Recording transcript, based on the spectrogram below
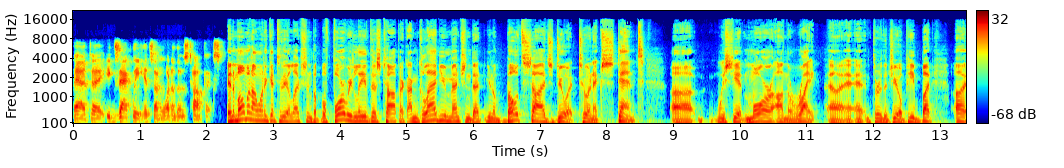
that uh, exactly hits on one of those topics. In a moment, I want to get to the election, but before we leave this topic, I'm glad you mentioned that you know both sides do it to an extent. Uh, we see it more on the right uh, and through the GOP. But uh,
